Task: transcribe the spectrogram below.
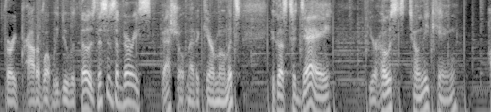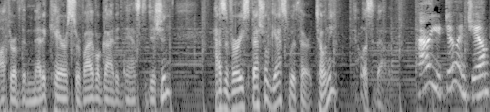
very proud of what we do with those. This is a very special Medicare Moments because today, your host, Toni King, author of the Medicare Survival Guide Advanced Edition, has a very special guest with her. Toni, tell us about it. How are you doing, Jim?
